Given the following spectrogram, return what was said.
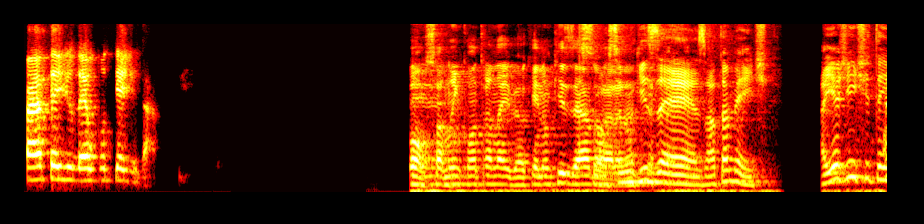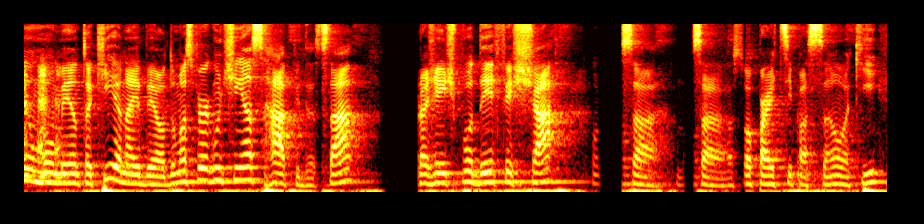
para te ajudar, eu vou te ajudar. Bom, só não encontra na Ibel quem não quiser só agora. Se né? não quiser, exatamente. Aí a gente tem um momento aqui, Anaibel, de umas perguntinhas rápidas, tá? Pra gente poder fechar a, nossa, nossa, a sua participação aqui.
